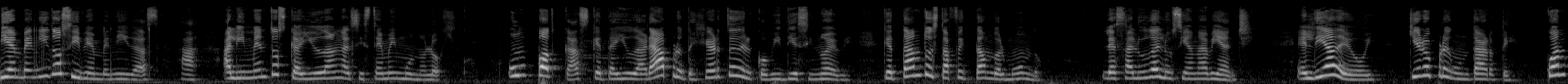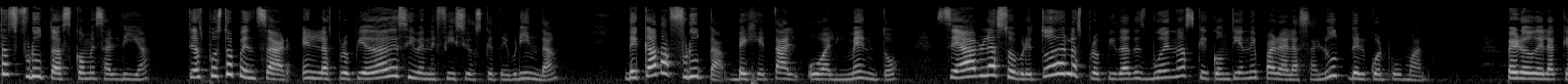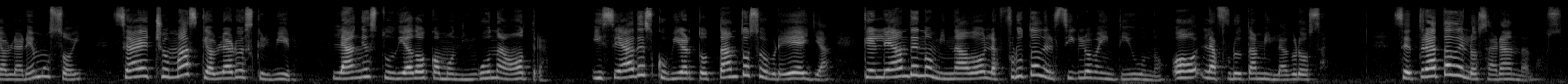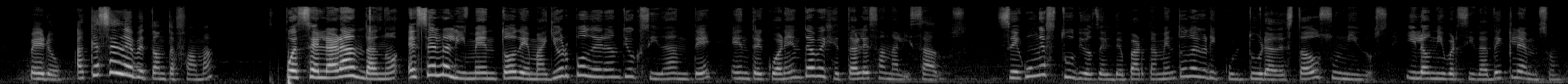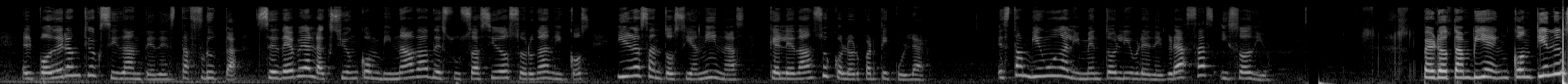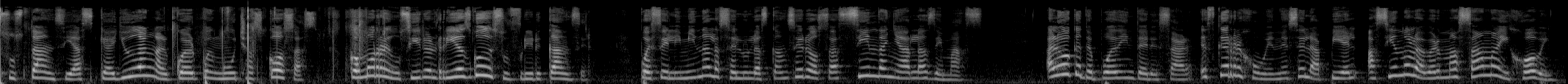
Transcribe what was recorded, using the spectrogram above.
Bienvenidos y bienvenidas a Alimentos que ayudan al sistema inmunológico, un podcast que te ayudará a protegerte del COVID-19, que tanto está afectando al mundo. Les saluda Luciana Bianchi. El día de hoy quiero preguntarte, ¿cuántas frutas comes al día? ¿Te has puesto a pensar en las propiedades y beneficios que te brindan? De cada fruta, vegetal o alimento, se habla sobre todas las propiedades buenas que contiene para la salud del cuerpo humano. Pero de la que hablaremos hoy, se ha hecho más que hablar o escribir, la han estudiado como ninguna otra, y se ha descubierto tanto sobre ella que le han denominado la fruta del siglo XXI o la fruta milagrosa. Se trata de los arándanos. Pero, ¿a qué se debe tanta fama? Pues el arándano es el alimento de mayor poder antioxidante entre 40 vegetales analizados. Según estudios del Departamento de Agricultura de Estados Unidos y la Universidad de Clemson, el poder antioxidante de esta fruta se debe a la acción combinada de sus ácidos orgánicos y las antocianinas que le dan su color particular. Es también un alimento libre de grasas y sodio pero también contienen sustancias que ayudan al cuerpo en muchas cosas, como reducir el riesgo de sufrir cáncer, pues elimina las células cancerosas sin dañar las demás. Algo que te puede interesar es que rejuvenece la piel haciéndola ver más sana y joven.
